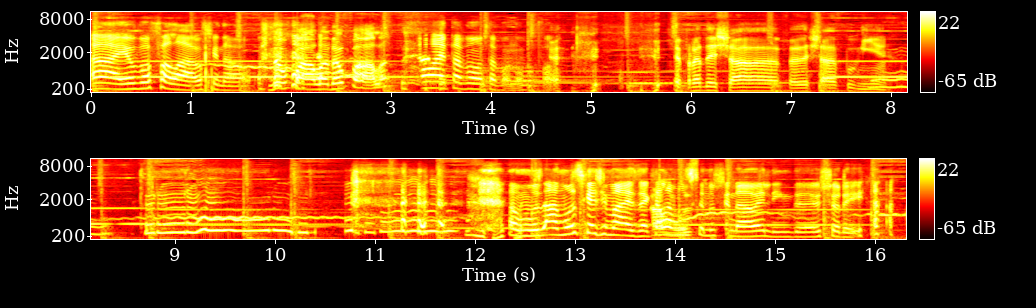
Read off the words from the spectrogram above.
Ah, eu vou falar o final. Não fala, não fala. ah, tá bom, tá bom, não vou falar. É pra deixar, pra deixar a pulguinha. a, a, música é demais, né? Aquela música... música no final é linda, eu chorei.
